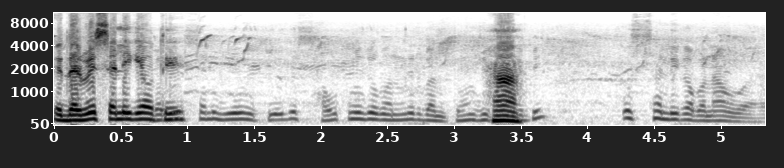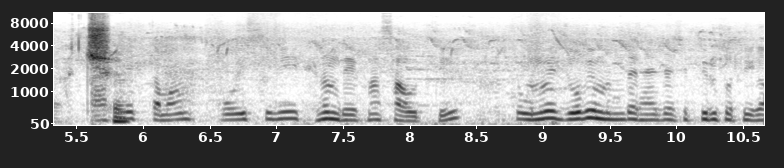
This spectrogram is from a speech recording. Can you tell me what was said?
ये दरवेश शैली क्या होती है? द्रविड़ शैली ये होती है जो साउथ में जो मंदिर बनते हैं हाँ। जितने भी उस शैली का बना हुआ है। अच्छा। आपने तमाम कोई सी भी फ़िल्म देखना साउथ की तो उनमें जो भी मंदिर है जैसे तिरुपति का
